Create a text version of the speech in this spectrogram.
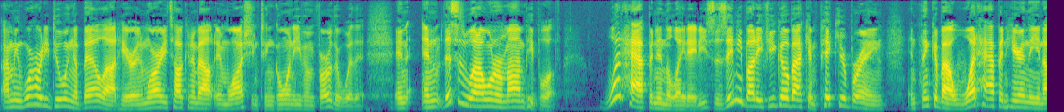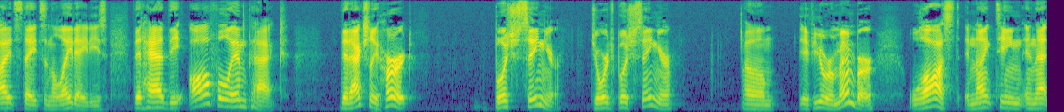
I mean we're already doing a bailout here and we're already talking about in Washington going even further with it. And and this is what I want to remind people of what happened in the late 80s? Does anybody, if you go back and pick your brain and think about what happened here in the United States in the late 80s that had the awful impact that actually hurt Bush Sr., George Bush Sr., um, if you remember, lost in 19 in that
